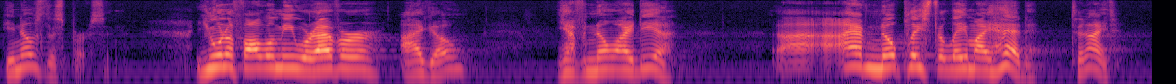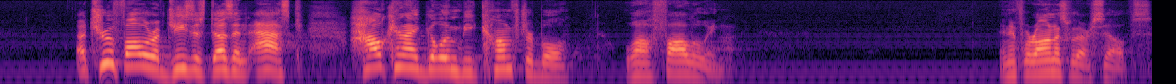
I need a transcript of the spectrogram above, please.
He knows this person. You want to follow me wherever I go? You have no idea. I have no place to lay my head tonight. A true follower of Jesus doesn't ask, How can I go and be comfortable while following? And if we're honest with ourselves,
